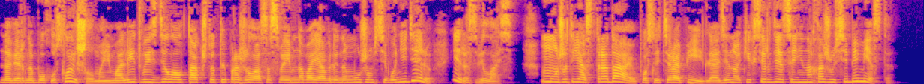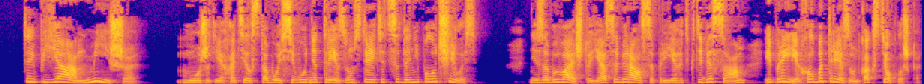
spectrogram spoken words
Наверное, Бог услышал мои молитвы и сделал так, что ты прожила со своим новоявленным мужем всего неделю и развелась. Может, я страдаю после терапии для одиноких сердец и не нахожу себе места. Ты пьян, Миша. Может, я хотел с тобой сегодня трезвым встретиться, да не получилось. Не забывай, что я собирался приехать к тебе сам и приехал бы трезвым, как стеклышко.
